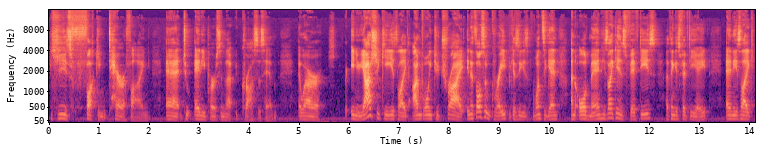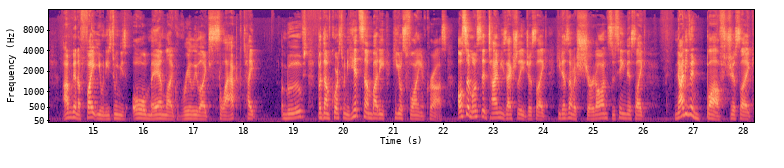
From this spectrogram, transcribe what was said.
he's fucking terrifying and to any person that crosses him. Where Inuyashiki is like, I'm going to try. And it's also great because he's, once again, an old man. He's like in his 50s. I think he's 58. And he's like, I'm to fight you. And he's doing these old man, like, really, like, slap type moves. But then, of course, when he hits somebody, he goes flying across. Also, most of the time, he's actually just like, he doesn't have a shirt on. So seeing this, like, not even buff, just like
